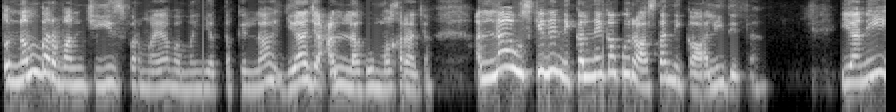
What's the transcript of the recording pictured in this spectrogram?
تو نمبر ون چیز فرمایا اللہ اللہ مخراجا اللہ اس کے لیے نکلنے کا کوئی راستہ نکال ہی دیتا ہے۔ یعنی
